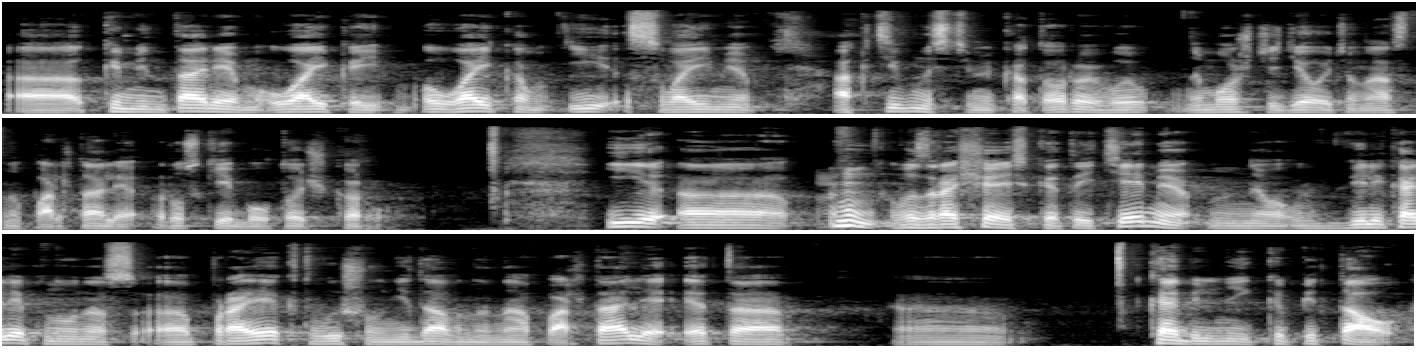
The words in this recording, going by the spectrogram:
комментарием, лайкой, лайком и своими активностями, которые вы можете делать у нас на портале ruscable.ru. И э, возвращаясь к этой теме, великолепный у нас э, проект вышел недавно на портале. Это э, кабельный капитал,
